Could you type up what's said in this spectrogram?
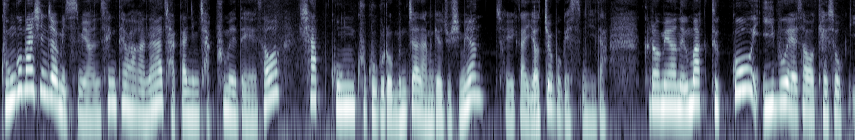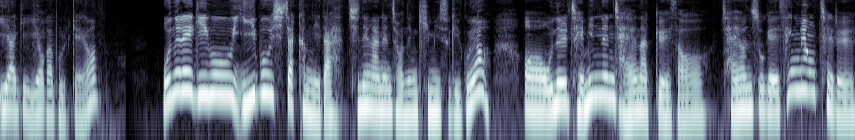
궁금하신 점 있으면 생태화가나 작가님 작품에 대해서 샵 0999로 문자 남겨주시면 저희가 여쭤보겠습니다. 그러면 음악 듣고 2부에서 계속 이야기 이어가 볼게요. 오늘의 기후 2부 시작합니다. 진행하는 저는 김희숙이고요. 어, 오늘 재밌는 자연학교에서 자연 속의 생명체를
